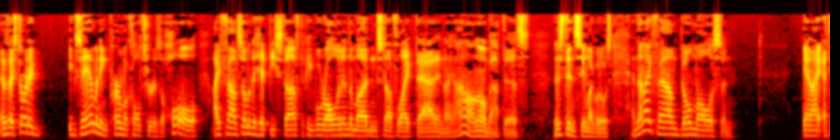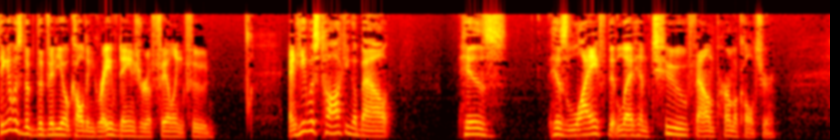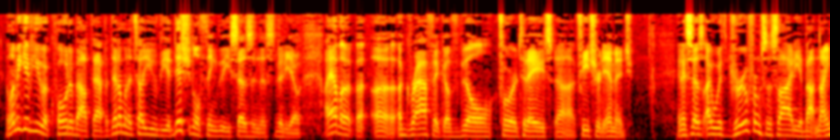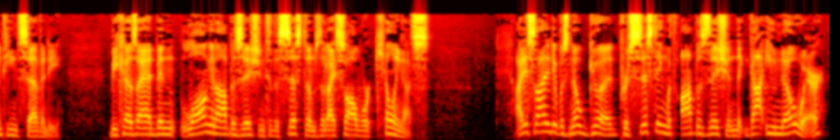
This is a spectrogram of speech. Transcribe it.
And as I started examining permaculture as a whole, I found some of the hippie stuff, the people rolling in the mud and stuff like that, and I, I don't know about this. This didn't seem like what it was. And then I found Bill Mollison. And I, I think it was the, the video called In Grave Danger of Falling Food. And he was talking about his, his life that led him to found permaculture. And let me give you a quote about that, but then I'm going to tell you the additional thing that he says in this video. I have a, a, a graphic of Bill for today's uh, featured image. And it says, I withdrew from society about 1970 because I had been long in opposition to the systems that I saw were killing us. I decided it was no good persisting with opposition that got you nowhere.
